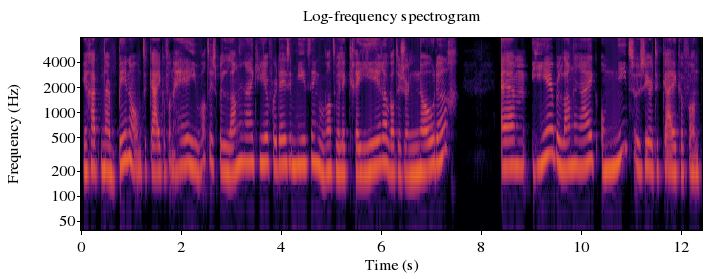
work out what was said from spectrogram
Je gaat naar binnen om te kijken van hé, hey, wat is belangrijk hier voor deze meeting? Wat wil ik creëren? Wat is er nodig? En hier belangrijk om niet zozeer te kijken van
